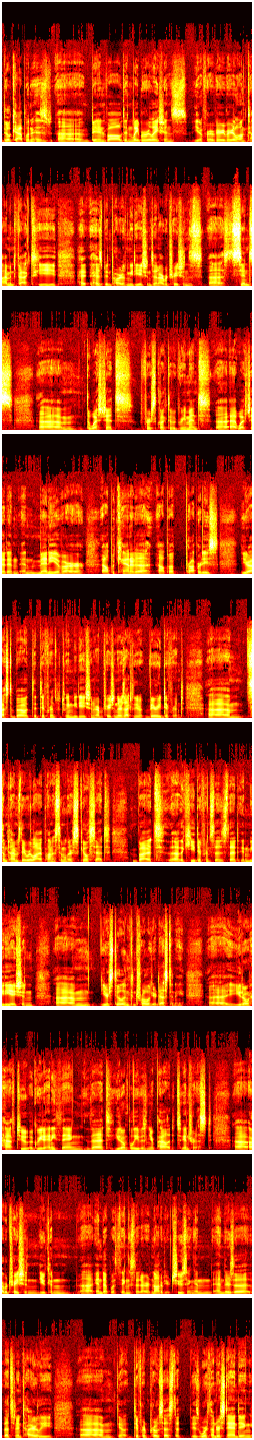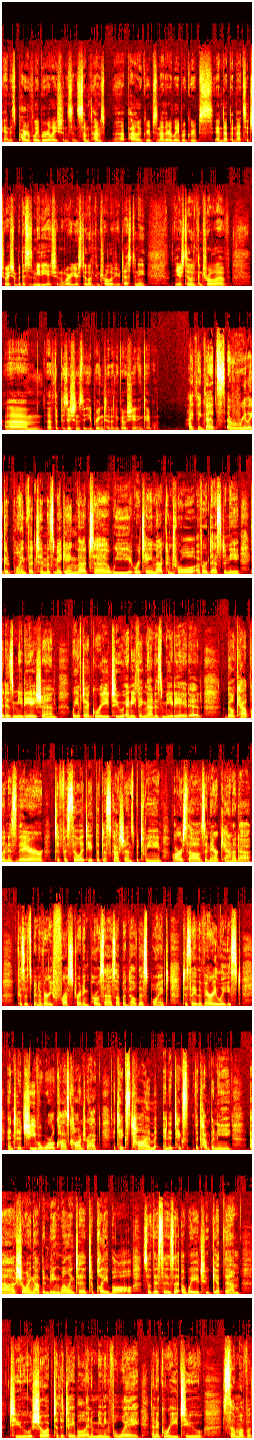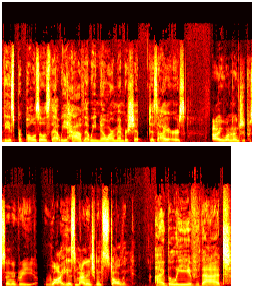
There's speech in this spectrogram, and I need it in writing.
Bill Kaplan has uh, been involved in labor relations, you know, for a very, very long time. In fact, he ha- has been part of mediations and arbitrations uh, since um, the WestJet first collective agreement uh, at WestJet and, and many of our ALPA Canada, ALPA properties. You asked about the difference between mediation and arbitration. There's actually very different. Um, sometimes they rely upon a similar skill set, but uh, the key difference is that in mediation, um, you're still in control of your destiny. Uh, you don't have to agree to anything that you don't believe is in your pilot's interest. Uh, arbitration, you can uh, end up with things that are not of your choosing, and and there's a that's an entirely um, you know, different process that is worth understanding and is part of labor relations. And sometimes uh, pilot groups and other labor groups end up in that situation. But this is mediation, where you're still in control of your destiny, and you're still in control of um, of the positions that you bring to the negotiating table. I think that's a really good point that Tim is making that uh, we retain that control of our destiny. It is mediation. We have to agree to anything that is mediated. Bill Kaplan is there to facilitate the discussions between ourselves and Air Canada because it's been a very frustrating process up until this point, to say the very least. And to achieve a world class contract, it takes time and it takes the company uh, showing up and being willing to, to play ball. So, this is a, a way to get them to show up to the table in a meaningful way and agree to some of these proposals that we have that we know our membership desires. I 100% agree. Why is management stalling? I believe that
